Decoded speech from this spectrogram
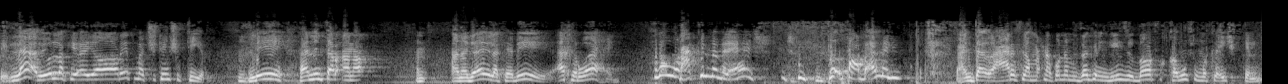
لا بيقول لك يا- ريت ما تشتمش كتير. ليه؟ لأن أنت أنا أنا جاي لك يا بيه آخر واحد. ادور على الكلمة ما الاقيهاش تقطع بأملي. يعني أنت عارف لما إحنا كنا بنذاكر إنجليزي وتدور في القاموس وما تلاقيش الكلمة.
